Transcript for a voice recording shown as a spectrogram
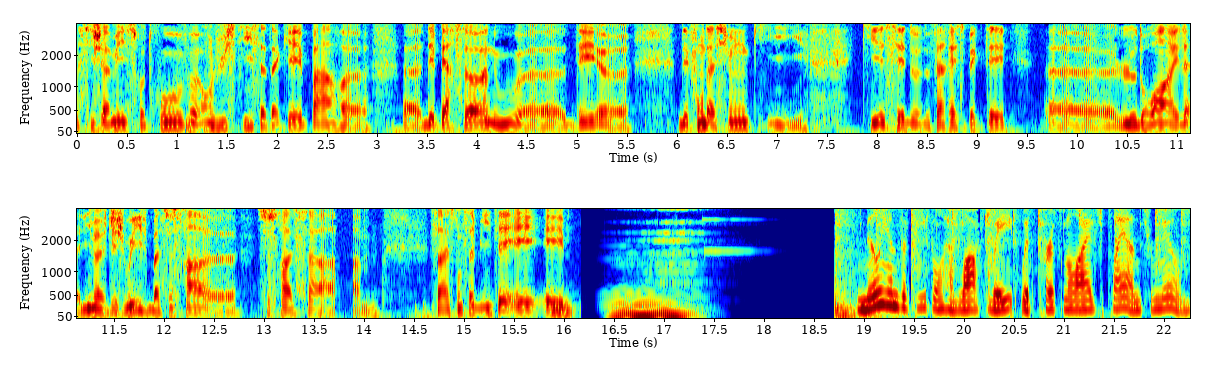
si jamais il se retrouve en justice attaqué par des personnes ou des des fondations qui qui essaient de, de faire respecter le droit et l'image des juifs, bah ce sera ce sera sa sa responsabilité. Et, et Millions of people have lost weight with personalized plans from Noom,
